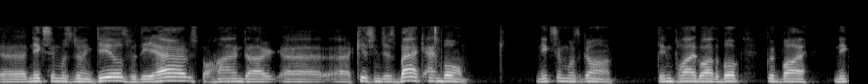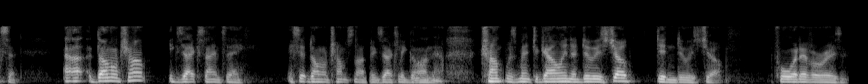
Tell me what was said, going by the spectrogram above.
uh, Nixon was doing deals with the Arabs behind uh, uh, Kissinger's back, and boom, Nixon was gone. Didn't play by the book. Goodbye, Nixon. Uh, Donald Trump, exact same thing. Except Donald Trump's not exactly gone now. Trump was meant to go in and do his job, didn't do his job. For whatever reason.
